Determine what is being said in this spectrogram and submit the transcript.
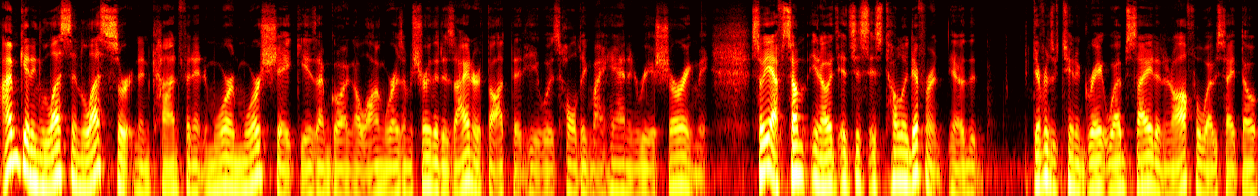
I'm getting less and less certain and confident, and more and more shaky as I'm going along. Whereas I'm sure the designer thought that he was holding my hand and reassuring me. So yeah, some you know, it, it's just it's totally different. You know, the, difference between a great website and an awful website, though,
